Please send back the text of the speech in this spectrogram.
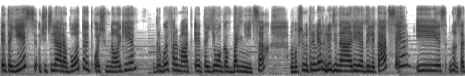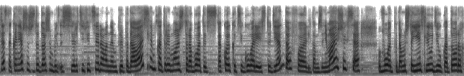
это есть. Учителя работают, очень многие. Другой формат — это йога в больницах. В общем, например, люди на реабилитации. И, ну, соответственно, конечно же, ты должен быть сертифицированным преподавателем, который может работать с такой категорией студентов э, или там занимающихся. Вот, потому что есть люди, у которых,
